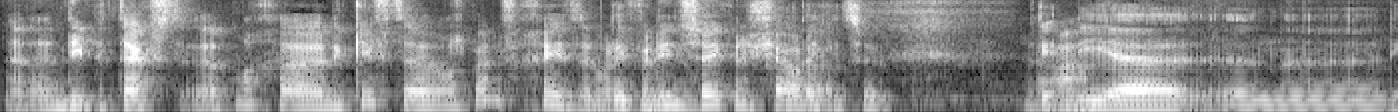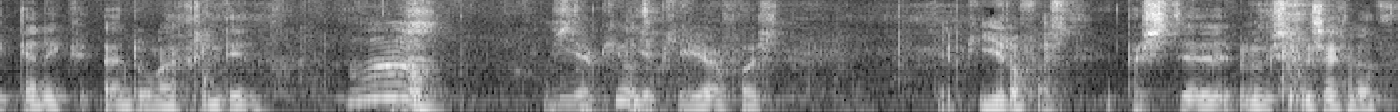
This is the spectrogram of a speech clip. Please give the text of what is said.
En een diepe tekst. Dat mag, eh, de Kift eh, was bijna vergeten, maar die verdient zeker een dat shout-out. het zegt. Ja. Die, eh, een, die ken ik door mijn vriendin. Ah, Dus Die, heb, cute? die heb je hier alvast. die heb je hier alvast. Als je, hoe, zeg je dat?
